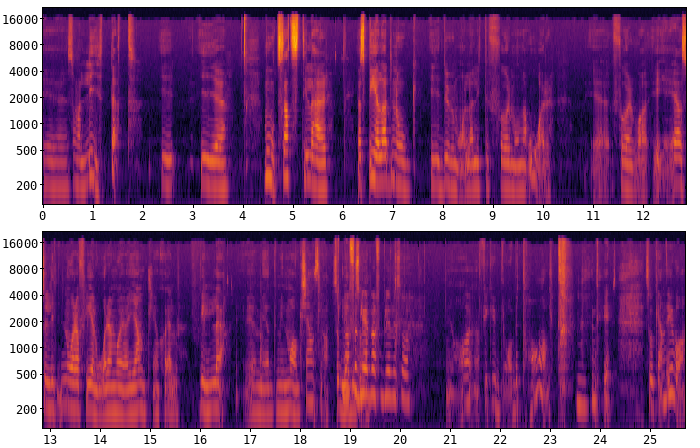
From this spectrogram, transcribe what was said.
eh, som var litet. I, i eh, motsats till det här, jag spelade nog i Duvemåla lite för många år. Eh, för vad, eh, alltså några fler år än vad jag egentligen själv ville eh, med min magkänsla. Så blev det så. varför blev det så? Ja, jag fick ju bra betalt. det, så kan det ju vara.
